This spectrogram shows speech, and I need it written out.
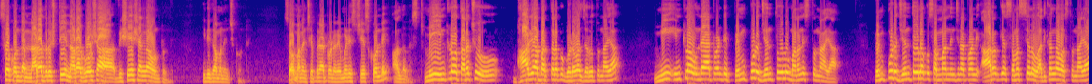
సో కొంత నరదృష్టి నరఘోష విశేషంగా ఉంటుంది. ఇది గమనించుకోండి. సో మనం చెప్పినటువంటి రెమెడీస్ చేసుకోండి. ఆల్ ద బెస్ట్. మీ ఇంట్లో తరచూ భార్యాభర్తలకు గొడవలు జరుగుతున్నాయా? మీ ఇంట్లో ఉండేటువంటి పెంపుడు జంతువులు మరణిస్తున్నాయా? పెంపుడు జంతువులకు సంబంధించినటువంటి ఆరోగ్య సమస్యలు అధికంగా వస్తున్నాయా?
